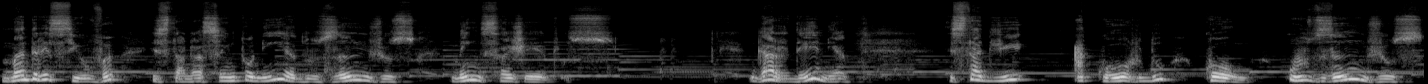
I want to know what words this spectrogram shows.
Madre Silva está na sintonia dos anjos mensageiros. Gardênia está de acordo com os anjos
